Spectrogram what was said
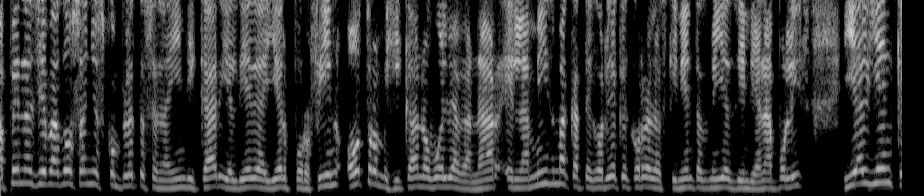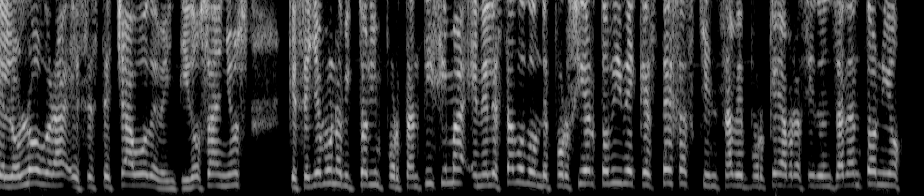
Apenas lleva dos años completos en la IndyCar y el día de ayer por fin otro mexicano vuelve a ganar en la misma categoría que corre las 500 millas de Indianápolis. Y alguien que lo logra es este chavo de 22 años que se lleva una victoria importantísima en el estado donde por cierto vive que es Texas, quién sabe por qué habrá sido en San Antonio,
